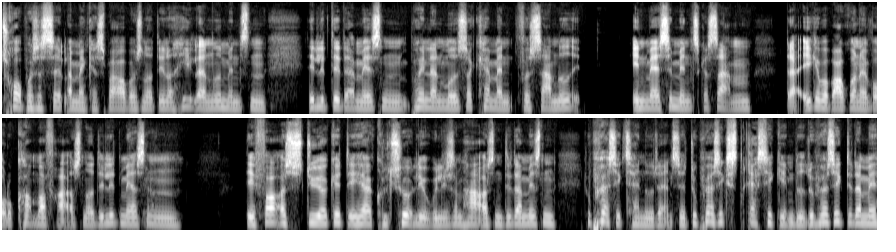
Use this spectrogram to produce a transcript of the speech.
tror på sig selv, at man kan spare op og sådan noget. Det er noget helt andet, men sådan, det er lidt det der med, sådan, på en eller anden måde, så kan man få samlet en masse mennesker sammen, der ikke er på baggrund af, hvor du kommer fra og sådan noget. Det er lidt mere sådan, det er for at styrke det her kulturliv, vi ligesom har, og sådan det der med sådan, du behøver ikke tage en uddannelse, du behøver ikke stresse igennem det, du behøver ikke det der med,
